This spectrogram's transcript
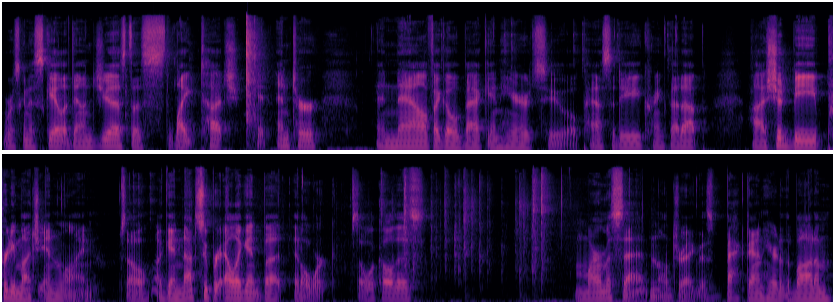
We're just going to scale it down just a slight touch. Hit Enter, and now if I go back in here to opacity, crank that up, uh, should be pretty much in line. So again, not super elegant, but it'll work. So we'll call this marmoset, and I'll drag this back down here to the bottom.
